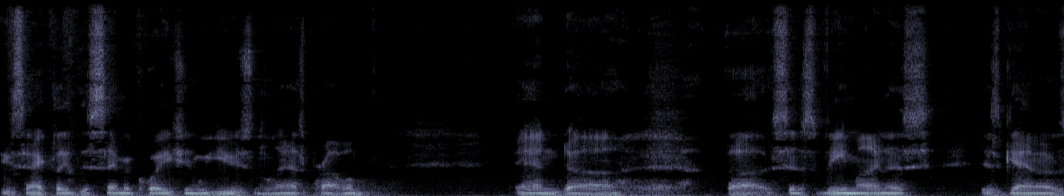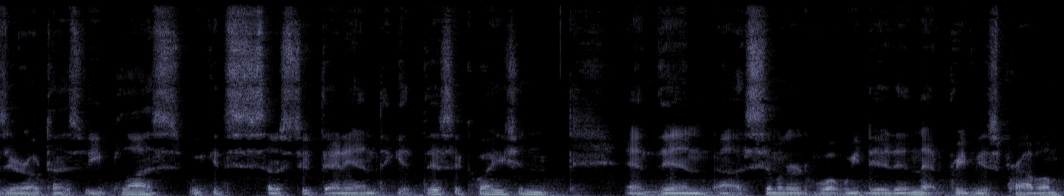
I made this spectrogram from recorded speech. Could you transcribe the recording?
exactly the same equation we used in the last problem. And uh, uh, since V minus is gamma of 0 times V plus, we could substitute that in to get this equation. And then, uh, similar to what we did in that previous problem,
